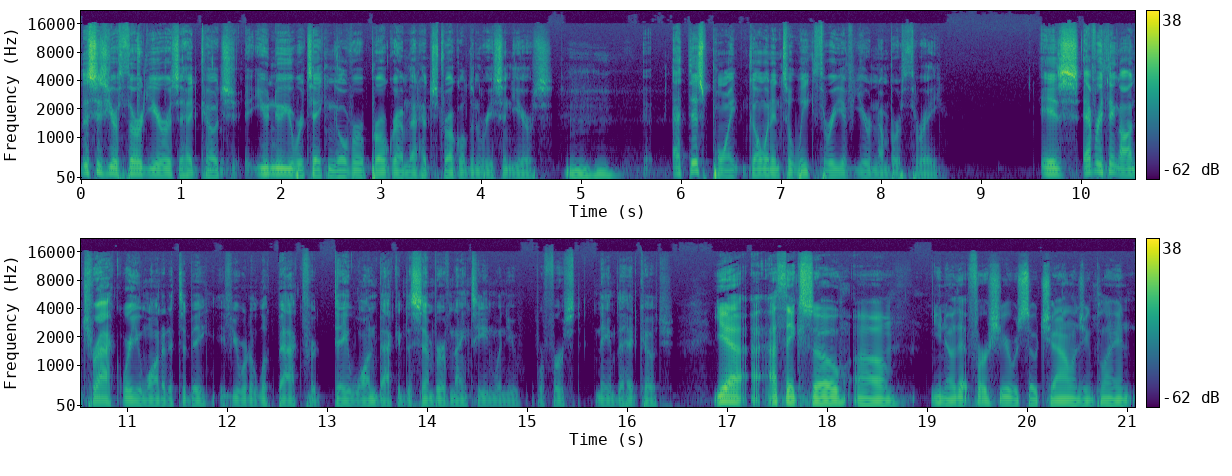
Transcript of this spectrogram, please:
This is your third year as a head coach. You knew you were taking over a program that had struggled in recent years. Mm-hmm. At this point, going into week three of year number three, is everything on track where you wanted it to be? If you were to look back for day one, back in December of 19, when you were first named the head coach? Yeah, I think so. Um, you know, that first year was so challenging playing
